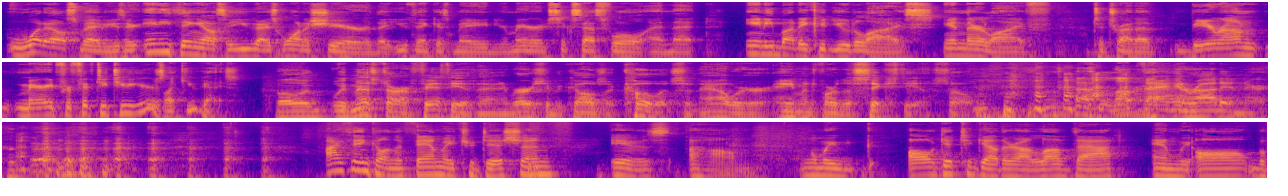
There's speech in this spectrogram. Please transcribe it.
What else, maybe? Is there anything else that you guys want to share that you think has made your marriage successful and that anybody could utilize in their life to try to be around married for 52 years like you guys? Well, we, we missed our 50th anniversary because of COVID, so now we're aiming for the 60th. So, we're hanging right in there. I think on the family tradition is um, when we all get together. I love that, and we all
